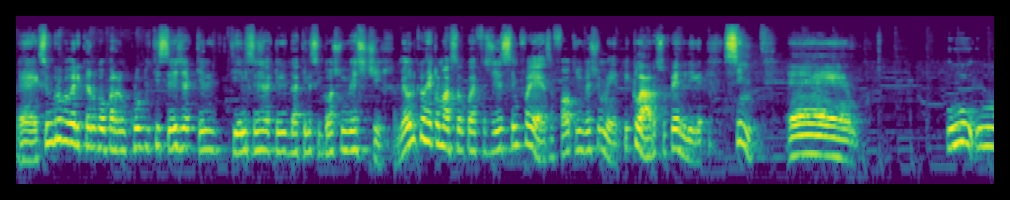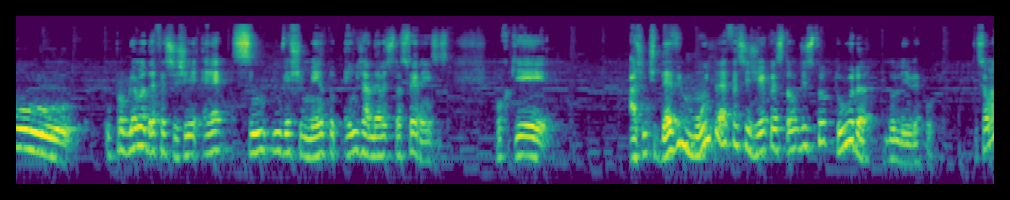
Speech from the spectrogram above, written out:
É, se um grupo americano comprar um clube que seja aquele que ele seja aquele daqueles que gostam de investir. A minha única reclamação com o FSG sempre foi essa, falta de investimento. E claro, Superliga. Sim, é, o, o, o problema da FSG é sim investimento em janelas de transferências. Porque a gente deve muito à FSG a questão de estrutura do Liverpool. Isso é uma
